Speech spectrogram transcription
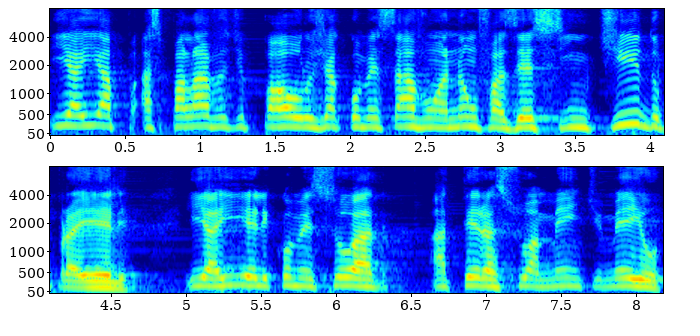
e aí a, as palavras de Paulo já começavam a não fazer sentido para ele. E aí ele começou a, a ter a sua mente meio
